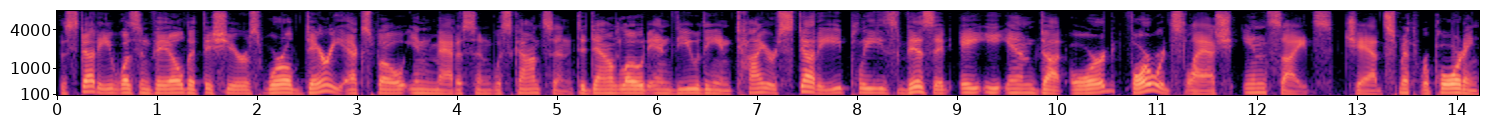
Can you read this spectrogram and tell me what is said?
The study was unveiled at this year's World Dairy Expo in Madison, Wisconsin. To download and view the entire study, please visit aem.org forward slash insights. Chad Smith reporting.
